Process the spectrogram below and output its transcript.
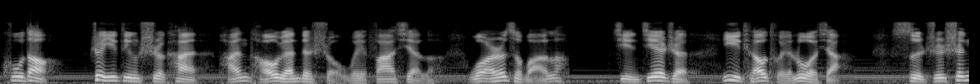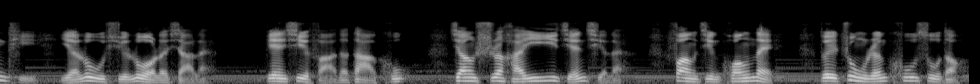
哭道：“这一定是看蟠桃园的守卫发现了，我儿子完了。”紧接着，一条腿落下，四肢身体也陆续落了下来。变戏法的大哭，将尸骸一一捡起来，放进筐内，对众人哭诉道：“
